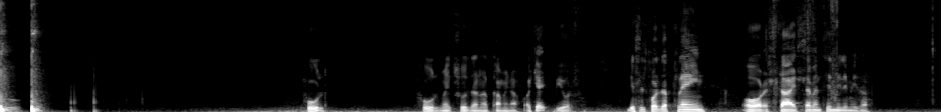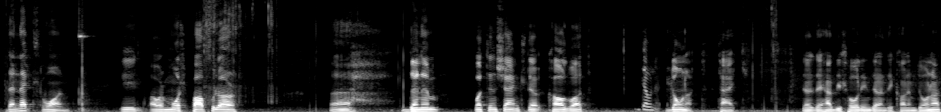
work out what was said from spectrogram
two. Pull make sure they're not coming off okay? Beautiful. This is for the plain or style 17 millimeter. The next one is our most popular uh, denim button shanks. They're called what? Donut donut tag. There they have this hole in there and they call them donut.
